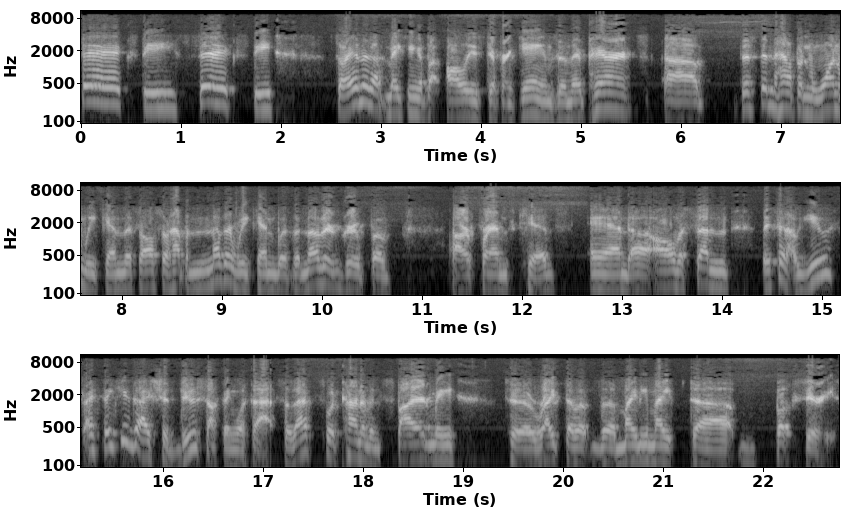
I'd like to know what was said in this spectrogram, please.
60, 60. So I ended up making up all these different games, and their parents uh, this didn't happen one weekend. This also happened another weekend with another group of our friends' kids. And uh, all of a sudden, they said, "Oh, you! I think you guys should do something with that." So that's what kind of inspired me to write the the Mitee Mite uh, book series.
